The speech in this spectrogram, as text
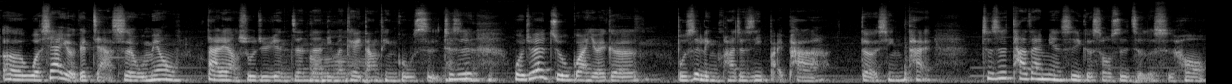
呃，我现在有一个假设，我没有大量数据验证，但你们可以当听故事。就是 我觉得主管有一个不是零趴就是一百趴的心态，就是他在面试一个受试者的时候，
